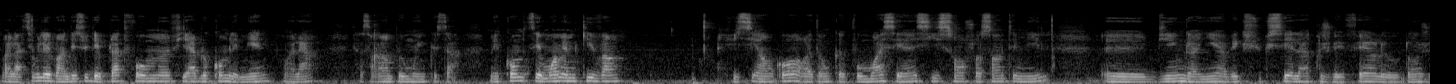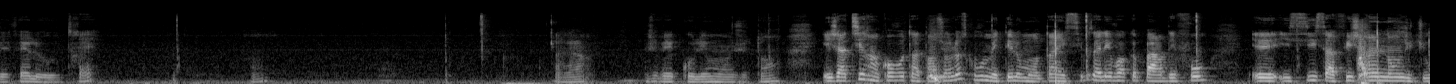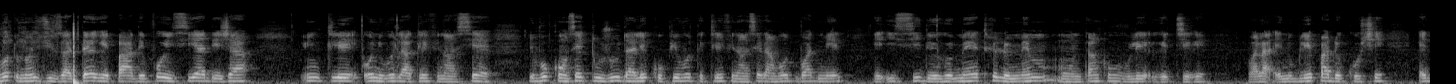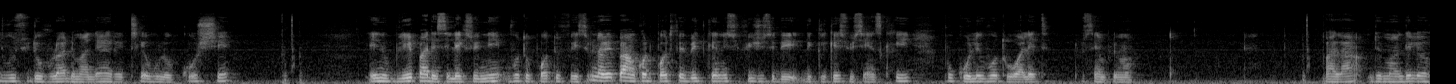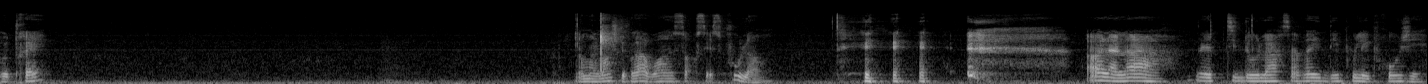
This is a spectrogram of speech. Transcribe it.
Voilà, si vous les vendez sur des plateformes fiables comme les miennes, voilà, ça sera un peu moins que ça. Mais comme c'est moi-même qui vends ici encore, donc pour moi c'est un 660 000 euh, bien gagné avec succès là que je vais faire le, dont je vais faire le trait. Hein. Voilà je vais coller mon jeton. Et j'attire encore votre attention. Lorsque vous mettez le montant ici vous allez voir que par défaut et ici s'affiche un nom du votre nom d'utilisateur et par défaut ici il y a déjà une clé au niveau de la clé financière. Je vous conseille toujours d'aller copier votre clé financière dans votre boîte mail et ici de remettre le même montant que vous voulez retirer. Voilà. Et n'oubliez pas de cocher. Êtes-vous sûr de vouloir demander un retrait vous le cochez et n'oubliez pas de sélectionner votre portefeuille. Si vous n'avez pas encore de portefeuille Bitcoin, il suffit juste de, cliquer sur s'inscrire pour coller votre wallet, tout simplement. Voilà, demandez le retrait. Normalement, je devrais avoir un successful. Hein? oh là là, les petits dollars, ça va aider pour les projets.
